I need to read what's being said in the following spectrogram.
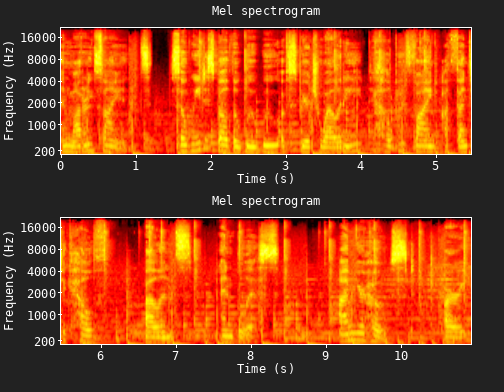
and modern science so we dispel the woo woo of spirituality to help you find authentic health, balance, and bliss. I'm your host, Ari,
